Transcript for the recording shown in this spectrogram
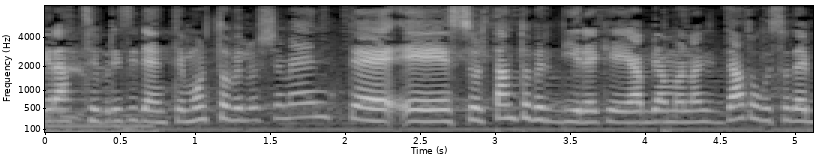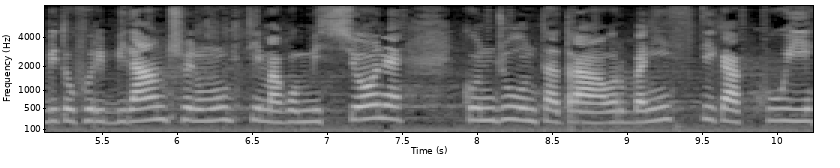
Grazie Presidente, molto velocemente e soltanto per dire che abbiamo analizzato questo debito fuori bilancio in un'ultima commissione congiunta tra urbanistica a cui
